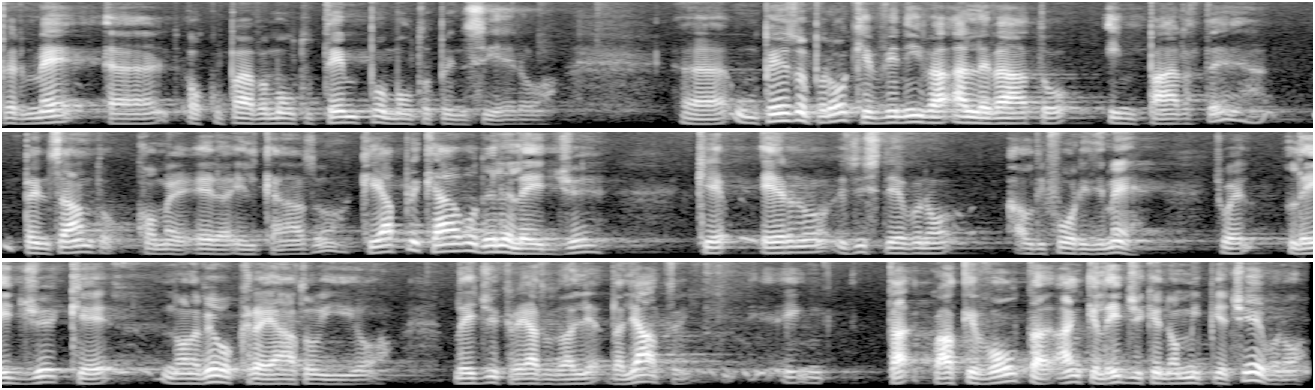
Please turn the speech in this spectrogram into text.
per me uh, occupava molto tempo, molto pensiero. un peso però che veniva allevato in parte, pensando, come era il caso, che applicavo delle leggi che erano, esistevano al di fuori di me, cioè legge che non avevo creato io, legge create dagli, dagli altri, ta, qualche volta anche leggi che non mi piacevano,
